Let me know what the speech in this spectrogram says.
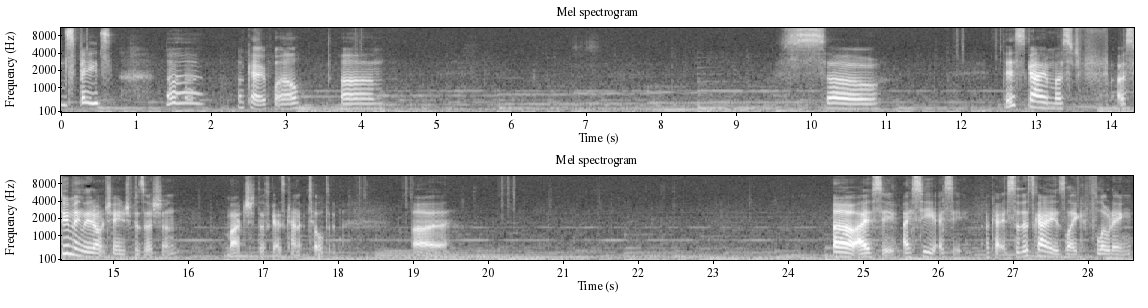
In space. Uh, okay, well, um. So. This guy must. Assuming they don't change position much, this guy's kind of tilted. Uh. Oh, I see. I see. I see. Okay, so this guy is like floating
